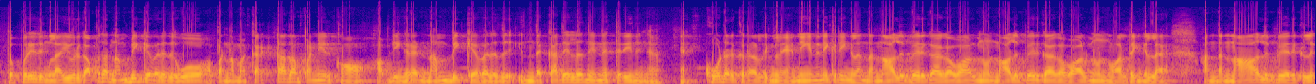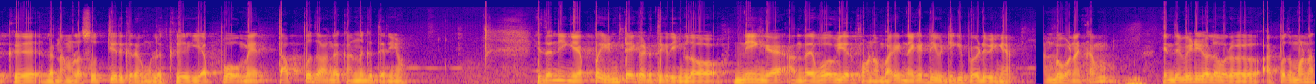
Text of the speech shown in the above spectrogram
இப்போ புரியுதுங்களா? இவருக்கு அப்போ தான் நம்பிக்கை வருது. ஓ அப்போ நம்ம கரெக்டாக தான் பண்ணியிருக்கோம் அப்படிங்கிற நம்பிக்கை வருது. இந்த கதையிலேருந்து என்ன தெரியுதுங்க? கூட இருக்கிறாருங்களே நீங்கள் நினைக்கிறீங்களா அந்த நாலு பேருக்காக வாழணும் நாலு பேருக்காக வாழணும்னு வாழ்கிறீங்கள அந்த நாலு பேர்களுக்கு இல்லை நம்மளை சுற்றி இருக்கிறவங்களுக்கு எப்போவுமே தப்பு தாங்க கண்ணுக்கு தெரியும். இதை நீங்கள் எப்போ இன்டேக் எடுத்துக்கிறீங்களோ நீங்கள் அந்த ஓவியர் போன மாதிரி நெகட்டிவிட்டிக்கு போயிடுவீங்க. அன்பு வணக்கம். இந்த வீடியோவில் ஒரு அற்புதமான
